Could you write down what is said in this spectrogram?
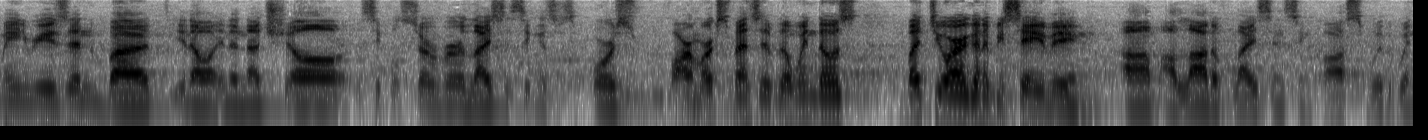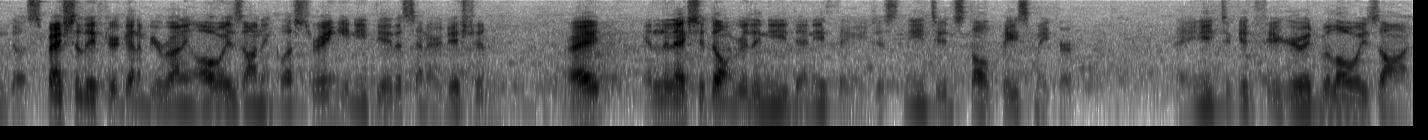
main reason. But you know, in a nutshell, SQL Server licensing is of course far more expensive than Windows. But you are going to be saving um, a lot of licensing costs with Windows, especially if you're going to be running always on and clustering. You need Data Center Edition, right? In Linux, you don't really need anything. You just need to install Pacemaker, and you need to configure it with always on.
